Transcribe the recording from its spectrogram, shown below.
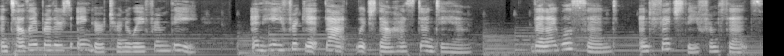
until thy brother's anger turn away from thee, and he forget that which thou hast done to him. Then I will send and fetch thee from thence.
